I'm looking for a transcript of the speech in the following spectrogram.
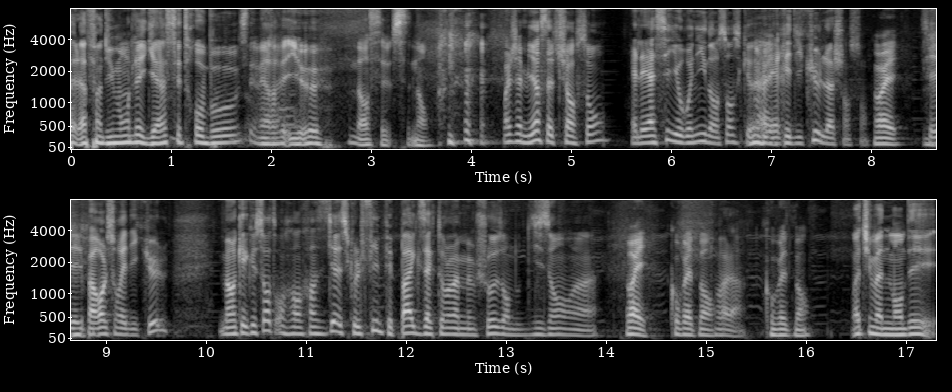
C'est la fin du monde, les gars, c'est trop beau, c'est merveilleux. Non, c'est non. Moi, j'aime bien cette chanson. Elle est assez ironique dans le sens qu'elle Ouais. est ridicule, la chanson. Ouais. Les paroles sont ridicules. Mais en quelque sorte, on est en train de se dire est-ce que le film fait pas exactement la même chose en nous disant. euh, Ouais, complètement. voilà. Complètement. Moi, tu m'as demandé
